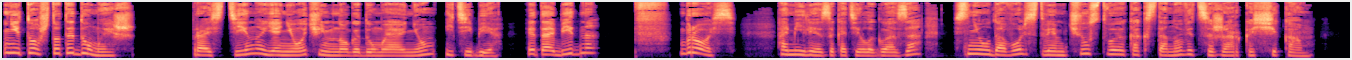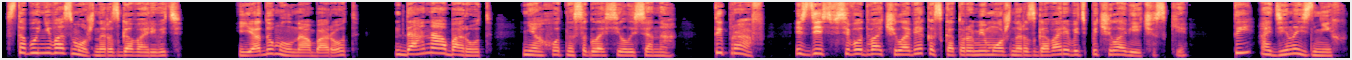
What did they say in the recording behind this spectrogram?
не то, что ты думаешь. Прости, но я не очень много думаю о нем и тебе. Это обидно? Пф, брось. Амилия закатила глаза, с неудовольствием чувствуя, как становится жарко щекам. «С тобой невозможно разговаривать». Я думал наоборот. «Да, наоборот», — неохотно согласилась она. «Ты прав. Здесь всего два человека, с которыми можно разговаривать по-человечески. Ты один из них.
